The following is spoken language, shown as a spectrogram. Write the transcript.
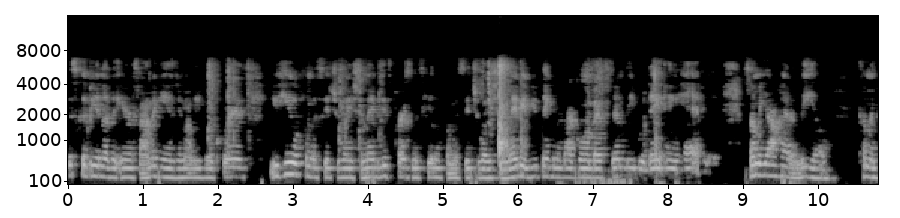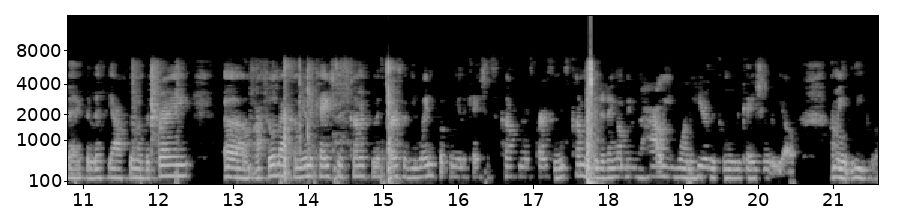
this could be another air sign again, Gemini, Libra, Aquarius. You heal from the situation. Maybe this person is healing from the situation. Maybe if you're thinking about going back to them, Libra, they ain't having it. Some of y'all had a Leo coming back that left y'all feeling betrayed. Um, I feel like communication is coming from this person. If you're waiting for communication to come from this person, it's coming, but it ain't gonna be how you want to hear the communication, Leo. I mean Libra,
